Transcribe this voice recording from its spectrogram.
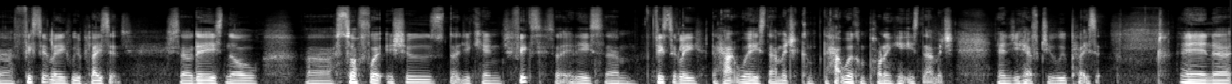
uh, physically replace it. So there is no uh, software issues that you can fix. So it is um, physically the hardware is damaged the hardware component here is damaged and you have to replace it. And uh,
